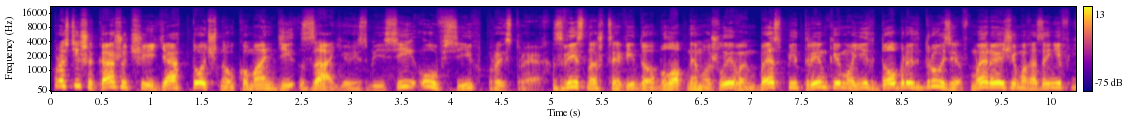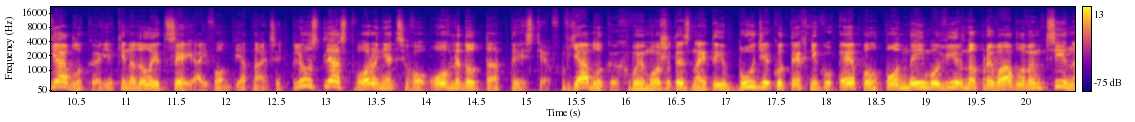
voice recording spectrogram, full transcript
Простіше кажучи, я точно у команді за USB-C у всіх пристроях. Звісно ж, це відео було б неможливим без підтримки моїх добрих друзів, мережі магазинів Яблука, які надали цей iPhone 15 Plus для створення цього огляду та тестів. В яблуках ви можете знайти будь-яку техніку Apple по неймовірно привабливим цінам,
